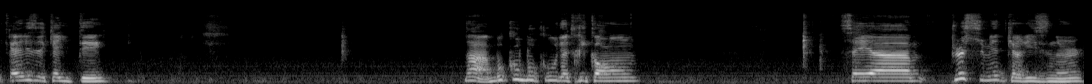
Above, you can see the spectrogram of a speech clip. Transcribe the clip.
Un cannabis de qualité. Ah, beaucoup, beaucoup de trichomes. C'est euh, plus humide que résineux.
